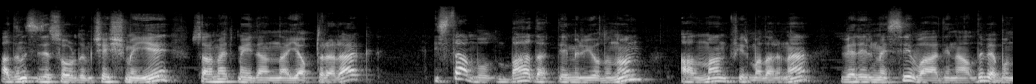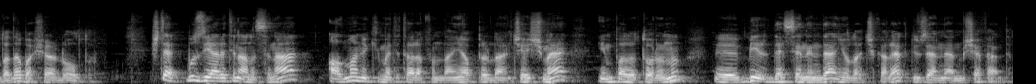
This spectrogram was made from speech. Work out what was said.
adını size sorduğum çeşmeyi Sultanahmet Meydanı'na yaptırarak İstanbul Bağdat Demiryolu'nun Alman firmalarına verilmesi vaadini aldı ve bunda da başarılı oldu. İşte bu ziyaretin anısına Alman hükümeti tarafından yaptırılan çeşme imparatorunun e, bir deseninden yola çıkarak düzenlenmiş efendim.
